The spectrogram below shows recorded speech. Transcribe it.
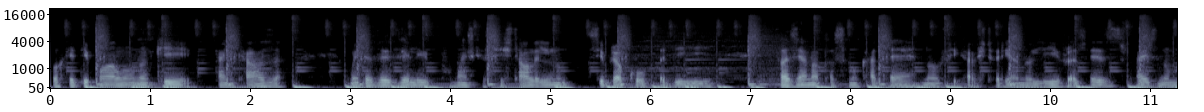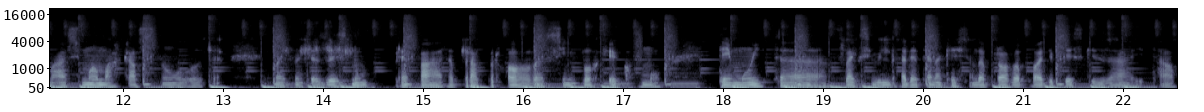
Porque, tipo, um aluno que está em casa, muitas vezes ele, por mais que assista aula, ele não se preocupa de fazer anotação no caderno, ficar historiando o livro. Às vezes faz no máximo uma marcação ou outra, mas muitas vezes não prepara para a prova, assim, porque como tem muita flexibilidade até na questão da prova, pode pesquisar e tal.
